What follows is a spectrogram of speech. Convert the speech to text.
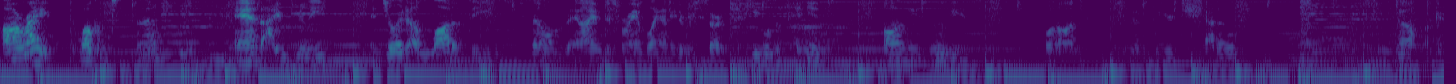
All right, welcome to, uh, and I really enjoyed a lot of these films, and I am just rambling. I need to restart. People's opinions on these movies. Hold on, weird shadow. No, okay.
